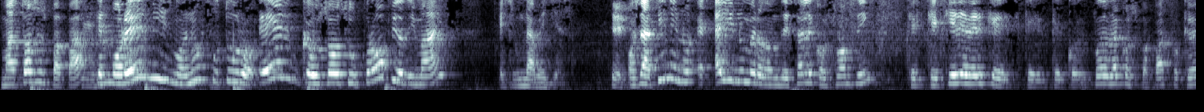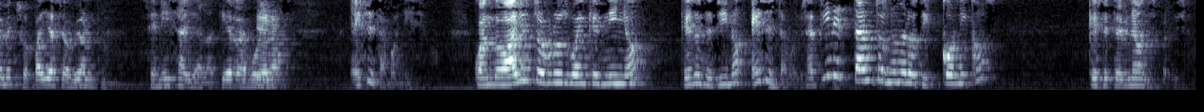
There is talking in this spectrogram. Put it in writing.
mató a sus papás, que por él mismo en un futuro, él causó su propio demise, es una belleza. Sí. O sea, tiene, hay un número donde sale con Swamp Thing que, que quiere ver que, que- que puede hablar con sus papás porque obviamente su papá ya se volvió en ceniza y a la tierra vuelve. Ese está buenísimo. Cuando hay otro Bruce Wayne que es niño, que es asesino, ese está bueno. O sea, tiene tantos números icónicos que se terminaron desperdiciando.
